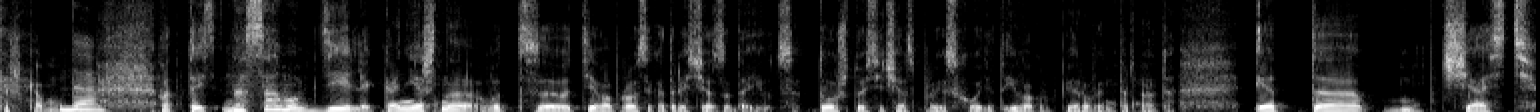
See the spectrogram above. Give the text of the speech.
Ты ж кому Да. Вот, то есть на самом деле, конечно, вот э, те вопросы, которые сейчас задаются, то, что сейчас происходит и вокруг первого интерната, это часть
